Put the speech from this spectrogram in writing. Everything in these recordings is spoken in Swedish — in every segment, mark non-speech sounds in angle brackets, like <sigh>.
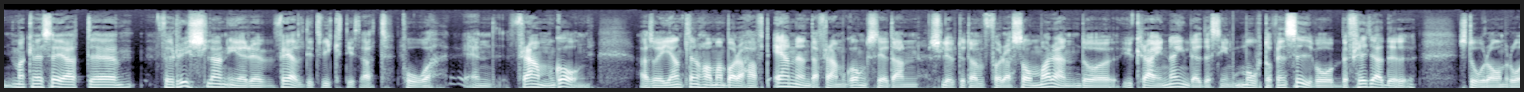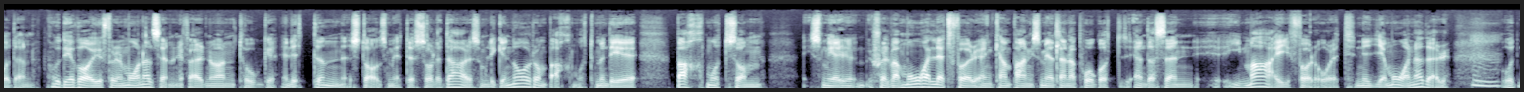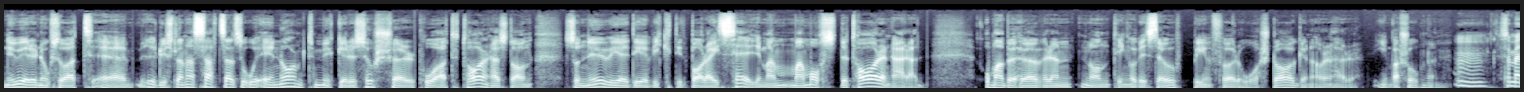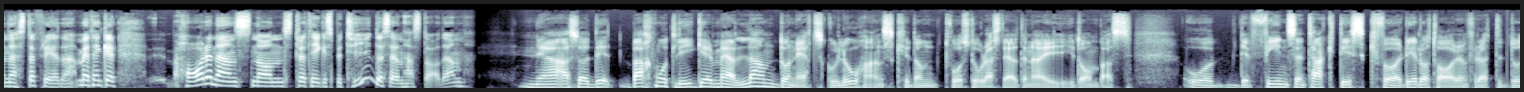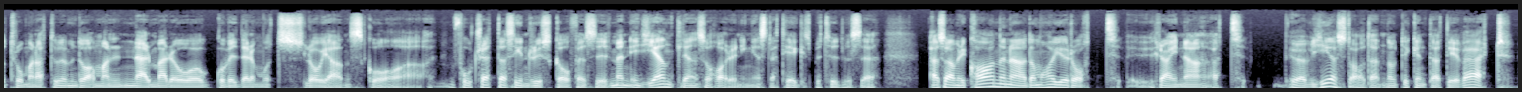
Man kan väl säga att eh, för Ryssland är det väldigt viktigt att få en framgång. Alltså egentligen har man bara haft en enda framgång sedan slutet av förra sommaren då Ukraina inledde sin motoffensiv och befriade stora områden. Och det var ju för en månad sedan ungefär när man tog en liten stad som heter Soledar som ligger norr om Bachmut. Men det är Bachmut som som är själva målet för en kampanj som egentligen har pågått ända sedan i maj förra året, nio månader. Mm. Och nu är det nog så att eh, Ryssland har satsat så enormt mycket resurser på att ta den här staden, så nu är det viktigt bara i sig. Man, man måste ta den här och man behöver en, någonting att visa upp inför årsdagen av den här invasionen. Mm, som är nästa fredag. Men jag tänker, har den ens någon strategisk betydelse den här staden? Nej, alltså det, Bachmut ligger mellan Donetsk och Luhansk, de två stora städerna i, i Donbass. Och det finns en taktisk fördel att ta den för att då tror man att då har man närmare att gå vidare mot Slojansk och äh, fortsätta sin ryska offensiv. Men egentligen så har den ingen strategisk betydelse. Alltså amerikanerna, de har ju rått Ukraina att överge staden. De tycker inte att det är värt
